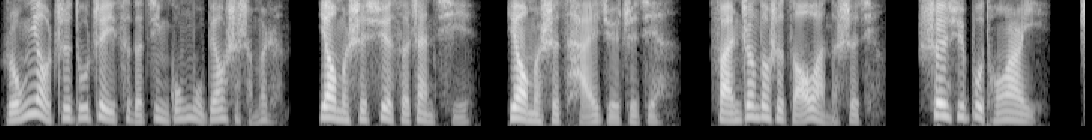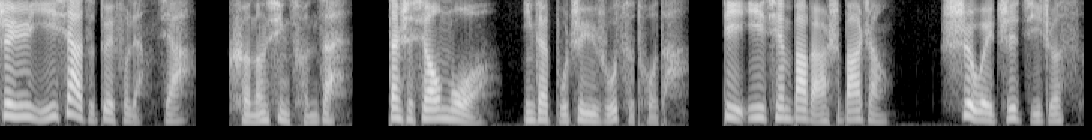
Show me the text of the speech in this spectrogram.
荣耀之都这一次的进攻目标是什么人，要么是血色战旗，要么是裁决之剑，反正都是早晚的事情，顺序不同而已。至于一下子对付两家，可能性存在，但是萧默应该不至于如此拖大。第一千八百二十八章，士为知己者死。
